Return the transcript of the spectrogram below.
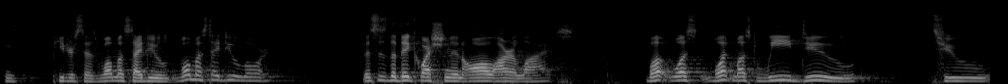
He's, Peter says, What must I do? What must I do, Lord? This is the big question in all our lives. What, was, what must we do to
